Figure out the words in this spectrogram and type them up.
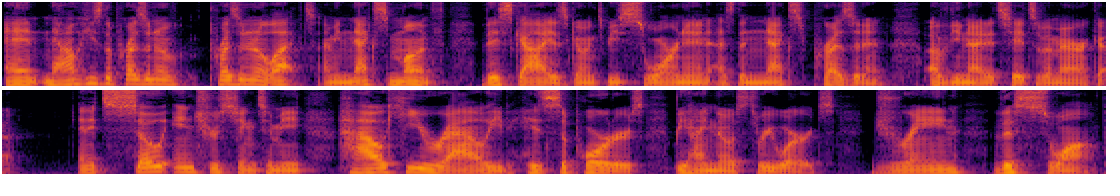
And now he's the president of president elect. I mean, next month, this guy is going to be sworn in as the next president of the United States of America. And it's so interesting to me how he rallied his supporters behind those three words drain the swamp.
